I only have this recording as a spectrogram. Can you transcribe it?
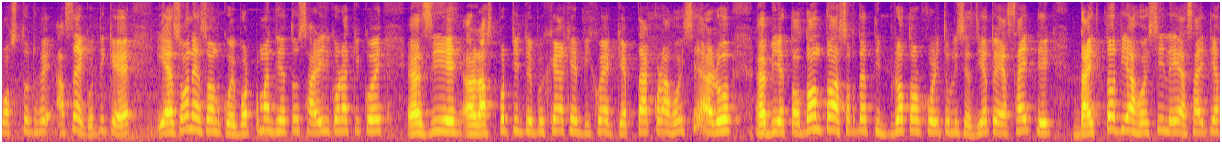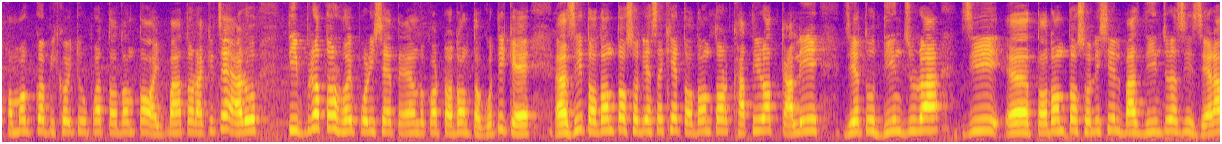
প্ৰস্তুত হৈ আছে। গতিকে এজন এজনকৈ বৰ্তমান যিহেতু চাৰিগৰাকীকৈ যি ৰাষ্ট্ৰপতি বিষয়া সেই বিষয়াক গ্ৰেপ্তাৰ কৰা হৈছে আৰু তদন্ত আচলতে তীব্ৰতৰ কৰি তুলিছে। যিহেতু এছ আই টিক দায়িত্ব দিয়া হৈছিল এই এছ আই টিয়ে সমগ্ৰ বিষয়টোৰ ওপৰত তদন্ত অব্যাহত ৰাখিছে আৰু তীব্ৰতৰ হৈ পৰিছে তেওঁলোকৰ তদন্ত। গতিকে যি তদন্ত চলি আছে সেই তদন্তৰ খাতিৰত কালি যিহেতু দিনজোৰা যি তদন্ত চলিছিল বা দিনজোৰা যি জেৰা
